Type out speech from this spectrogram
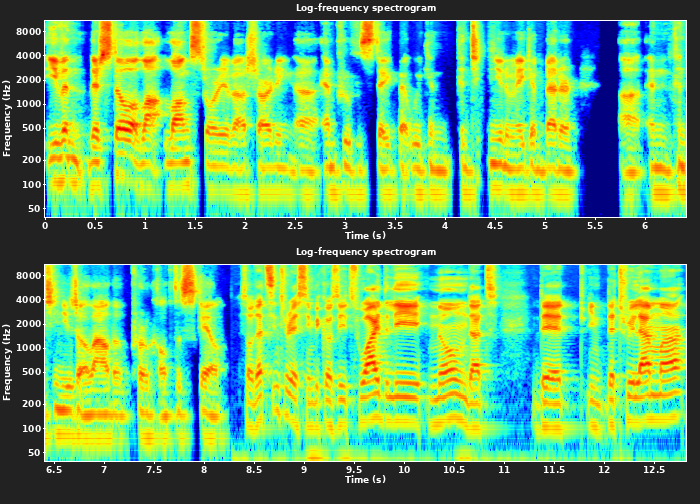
even there's still a lot long story about sharding uh, and proof of stake that we can continue to make it better uh, and continue to allow the protocol to scale. So that's interesting because it's widely known that the, the trilemma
